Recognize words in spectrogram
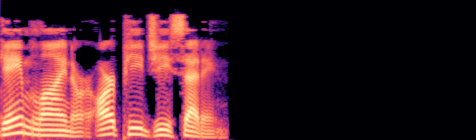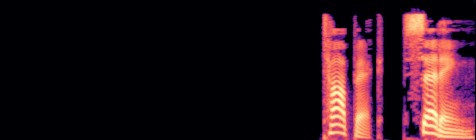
Game Line or RPG Setting. Topic. Setting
